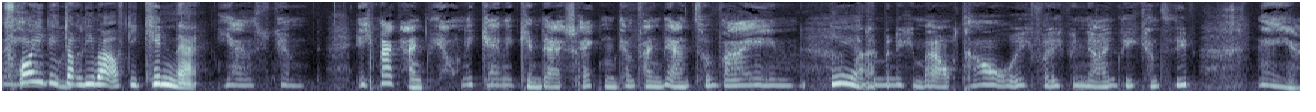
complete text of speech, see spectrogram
freu dich doch lieber auf die Kinder. Ja, das stimmt. Ich mag eigentlich auch nicht keine Kinder erschrecken. Dann fangen die an zu weinen. Ja. Und dann bin ich immer auch traurig, weil ich bin ja eigentlich ganz lieb. Naja.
